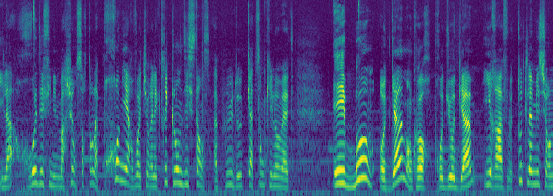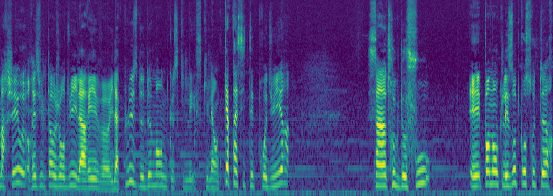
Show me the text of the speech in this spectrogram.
Il a redéfini le marché en sortant la première voiture électrique longue distance à plus de 400 km. Et boum, haut de gamme, encore produit haut de gamme, il rafle toute la mise sur le marché. Résultat aujourd'hui, il arrive, euh, il a plus de demandes que ce qu'il est, en capacité de produire. C'est un truc de fou. Et pendant que les autres constructeurs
